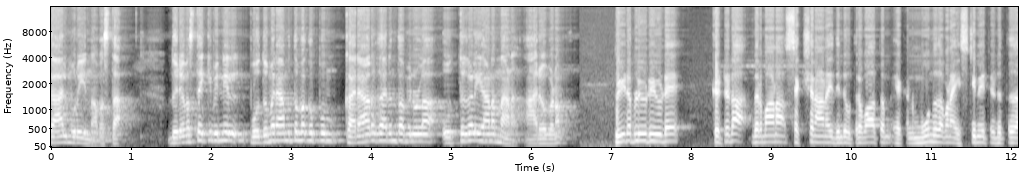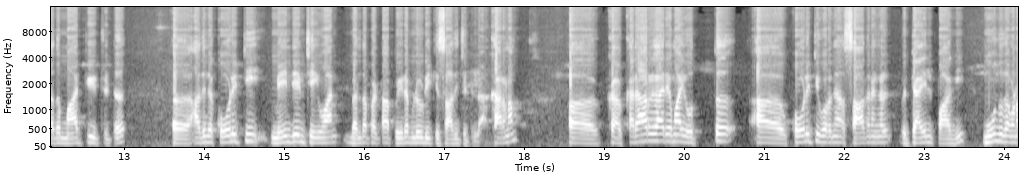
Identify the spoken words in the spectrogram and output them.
കാൽ മുറിയുന്ന അവസ്ഥ. ദുരവസ്ഥയ്ക്ക് പിന്നിൽ പൊതുമരാമത്ത് വകുപ്പും കരാറുകാരും തമ്മിലുള്ള ഒത്തുകളിയാണെന്നാണ് ആരോപണം. പി ഡബ്ല്യു ഡിയുടെ കെട്ടിട നിർമ്മാണ സെക്ഷനാണ് ഇതിന്റെ ഉത്തരവാദിത്തം മൂന്ന് തവണ എസ്റ്റിമേറ്റ് എടുത്ത് അത് മാറ്റിയിട്ടിട്ട് അതിന്റെ ക്വാളിറ്റി മെയിന്റെയിൻ ചെയ്യുവാൻ ബന്ധപ്പെട്ട പി ഡബ്ല്യു ഡിക്ക് സാധിച്ചിട്ടില്ല. കാരണം കരാറുകാരുമായി ഒത്ത് ക്വാളിറ്റി കുറഞ്ഞ സാധനങ്ങൾ ടൈൽ പാകി മൂന്ന് തവണ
